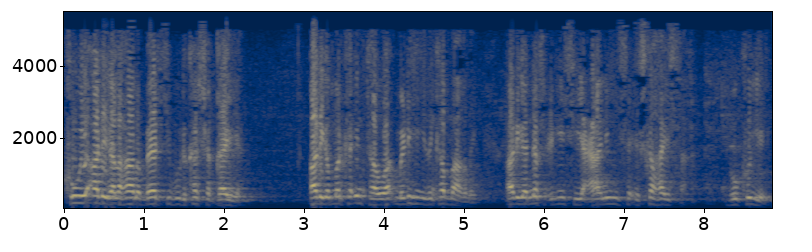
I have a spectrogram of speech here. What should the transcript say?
Kuwii adhiga lahaana beertii buu ka shaqeeya. Adhiga marka intaa midhihii idinka baaqday adhiga nafcigiisa caanihiisa iska haysta buu ku yidhi.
